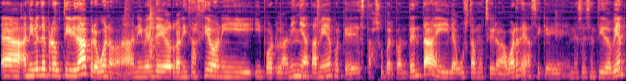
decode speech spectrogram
eh, a nivel de productividad, pero bueno, a nivel de organización y, y por la niña también, porque está súper contenta y le gusta mucho ir a la guardia, así que en ese sentido bien.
